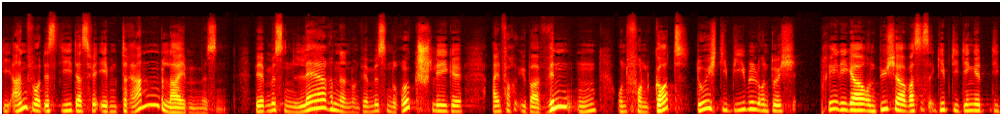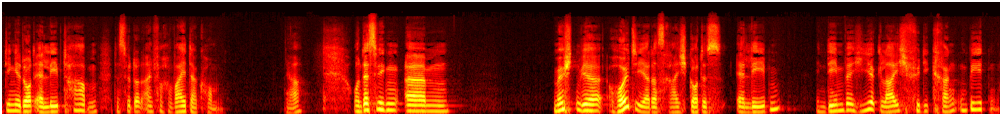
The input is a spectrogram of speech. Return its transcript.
Die Antwort ist die, dass wir eben dranbleiben müssen. Wir müssen lernen und wir müssen Rückschläge einfach überwinden und von Gott durch die Bibel und durch Prediger und Bücher, was es gibt, die Dinge, die Dinge dort erlebt haben, dass wir dort einfach weiterkommen. Ja? Und deswegen ähm, möchten wir heute ja das Reich Gottes erleben, indem wir hier gleich für die Kranken beten.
